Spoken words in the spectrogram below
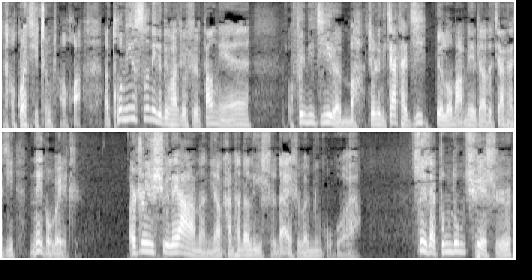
要 关系正常化。啊，突尼斯那个地方就是当年腓尼基人吧，就是那个迦太基被罗马灭掉的迦太基那个位置。而至于叙利亚呢，你要看它的历史，那也是文明古国呀。所以在中东确实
